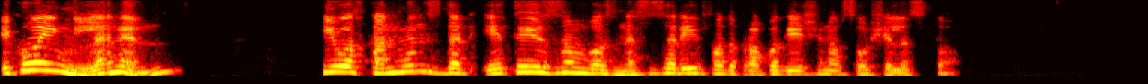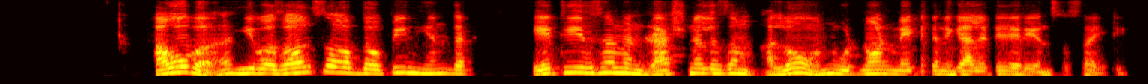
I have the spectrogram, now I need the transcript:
Echoing Lenin, he was convinced that atheism was necessary for the propagation of socialist thought. However, he was also of the opinion that atheism and rationalism alone would not make an egalitarian society.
